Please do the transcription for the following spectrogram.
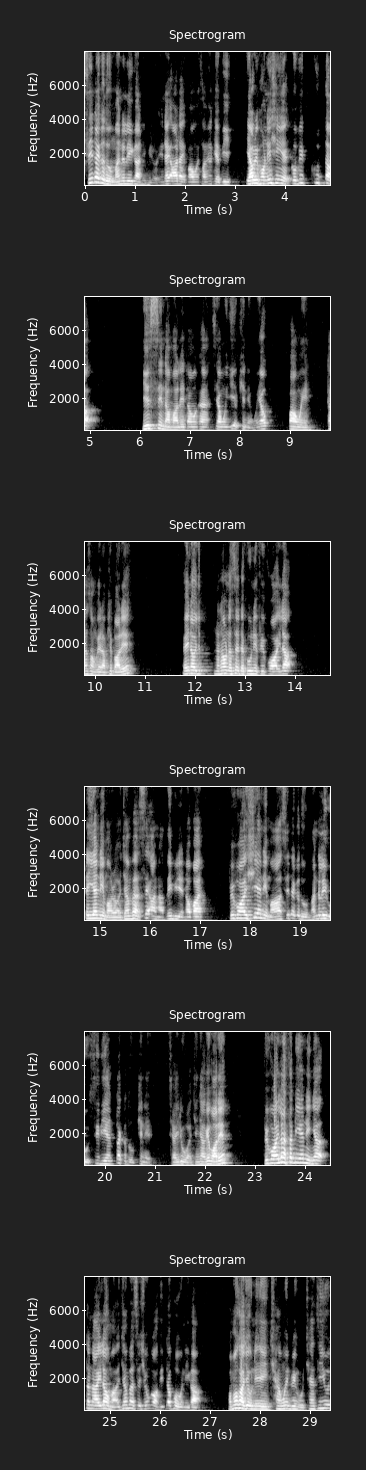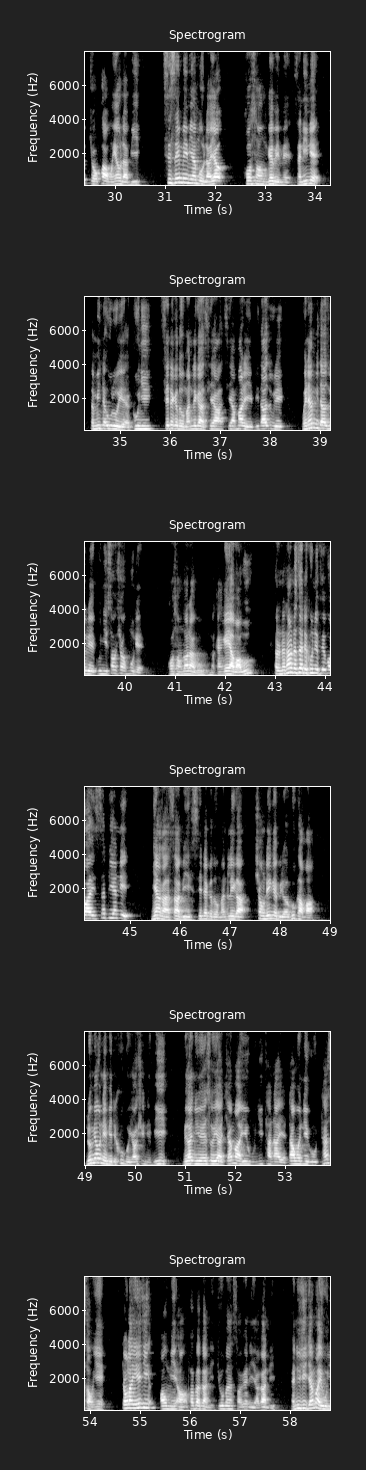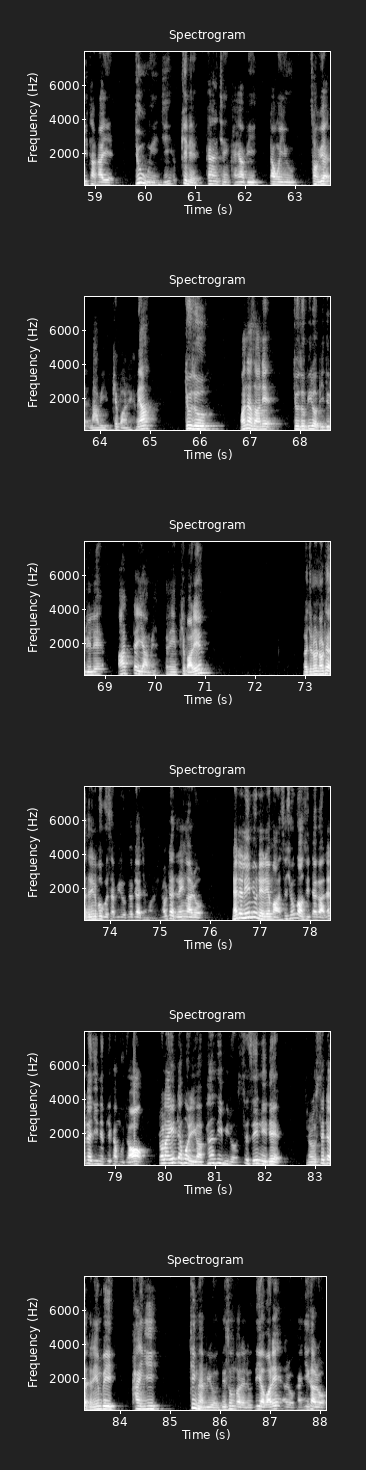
စစ်တက္ကသိုလ်မန္တလေးကနေပြီးတော့အင်တိုက်အားတိုက်ပါဝင်ဆောင်ရွက်ခဲ့ပြီး ARI Foundation ရဲ့ COVID ကုသရေးစင်တာမှာလည်းတာဝန်ခံဆရာဝန်ကြီးအဖြစ်နဲ့ဝင်ရောက်ပါဝင်ထမ်းဆောင်ခဲ့တာဖြစ်ပါတယ်။ အဲဒီနောက်2021ခုနှစ်ဖေဖော်ဝါရီလတရက်နေ့မှာတော့အကြံဖတ်စစ်အာဏာသိမ်းပြီးတဲ့နောက်ပိုင်းဖေဖော်ဝါရီ10ရက်နေ့မှာစစ်တက္ကသိုလ်မန္တလေးကို CDN တက္ကသိုလ်ဖြစ်နေဆရာကြီးတို့ကကြီးညာခဲ့ပါတယ်။ဖေဖော်ဝါရီလ17ရက်နေ့ညတနာရီလောက်မှာအကြံဖတ်စစ်ရှုံးကောင်စီတပ်ဖွဲ့ဝင်တွေကဗမောခချုပ်နေအိမ်ခြံဝင်းတွင်ကိုခြံစည်းရိုးကြော်ခွဝင်ရောက်လာပြီးစစ်စင်းမေးမြန်းမှုလာရောက်ခေါ်ဆောင်ခဲ့ပေမဲ့ဇနီးနဲ့သမီးနှစ်ဦးတို့ရဲ့အကူအညီစစ်တက္ကသိုလ်မန္တလေးကဆရာဆရာမတွေမိသားစုတွေဝန်ထမ်းမိသားစုတွေအကူအညီစောင့်ရှောက်မှုနဲ့ ခေါ်ဆောင်သွားတာကိုမခံခဲ့ရပါဘူးအဲ့တော့2021ခုနှစ်ဖေဖော်ဝါရီ17ရက်နေ့ညကစပြီးစစ်တက္ကသိုလ်မန္တလေးကရှောင်းတင်းခဲ့ပြီးတော့အခုခါမှာလွန်မြောက်နေမြေတစ်ခုကိုရောက်ရှိနေပြီးမြေသားညွေဆိုရကျမ်းမာရေးဝန်ကြီးဌာနရဲ့တာဝန်တွေကိုထမ်းဆောင်ရင်းတော်လိုင်းရေးကြီးအောင်မြင်အောင်အဖက်ဖက်ကနေကြိုးပမ်းဆောင်ရွက်နေရကနေ NUG ကျမ်းမာရေးဝန်ကြီးဌာနရဲ့ဒုဝန်ကြီးအဖြစ်နဲ့ခန့်အချင်းခံရပြီးတာဝန်ယူဆောင်ရွက်လာပြီဖြစ်ပါတယ်ခင်ဗျာကျိုးဆိုဝမ်းသာစွာနဲ့ကျိုးဆိုပြီးတော့ပြည်သူတွေလည်း အားတက်ရမယ်သတင်းဖြစ်ပါတယ်အဲကျွန်တော်နောက်ထပ်သတင်းတစ်ပုဒ်ကိုဆက်ပြီးတော့ပြောပြချင်ပါတယ်နောက်ထပ်သတင်းကတော့နတ်တလင်းမြို့နယ်ထဲမှာဆရှုံးကောင်စီတပ်ကလက်နက်ကြီးနဲ့ပစ်ခတ်မှုကြောင့်တော်လိုင်းရေးတပ်ဖွဲ့တွေကဖမ်းဆီးပြီးတော့စစ်ဆေးနေတဲ့ကျွန်တော်တို့စစ်တပ်သတင်းပေးခိုင်ကြီးထိမှန်ပြီးတော့တည်ဆုံသွားတယ်လို့သိရပါတယ်အဲ့တော့ခိုင်ကြီးကတော့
